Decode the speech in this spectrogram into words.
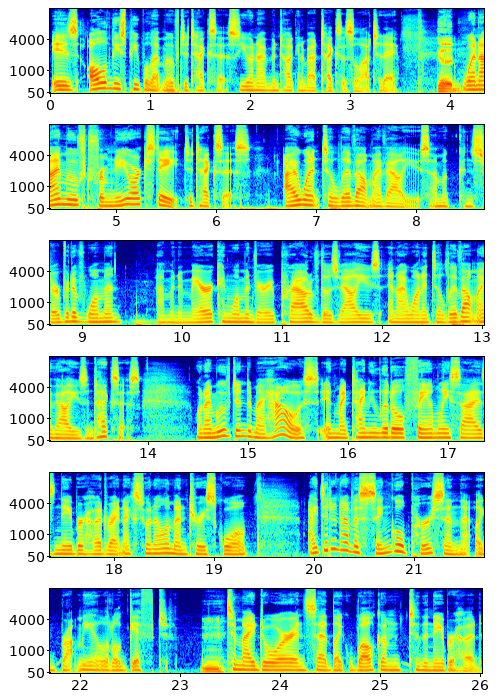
is all of these people that moved to Texas. You and I have been talking about Texas a lot today. Good. When I moved from New York State to Texas, I went to live out my values. I'm a conservative woman. I'm an American woman, very proud of those values, and I wanted to live out my values in Texas. When I moved into my house in my tiny little family sized neighborhood right next to an elementary school, I didn't have a single person that like brought me a little gift mm. to my door and said like welcome to the neighborhood.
